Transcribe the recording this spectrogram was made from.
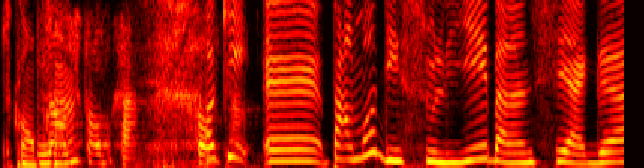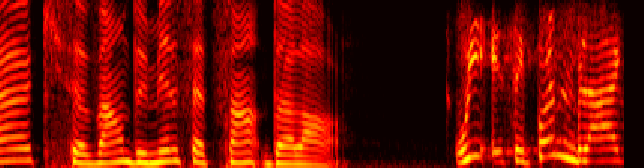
Tu comprends? Non, je comprends. OK. Euh, parle-moi des souliers Balenciaga qui se vendent 2700 dollars. Oui, et c'est pas une blague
